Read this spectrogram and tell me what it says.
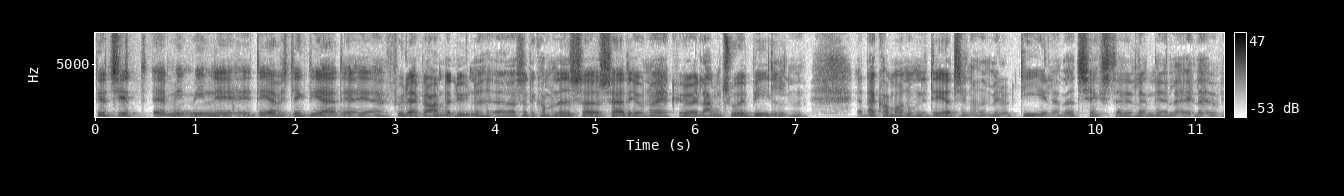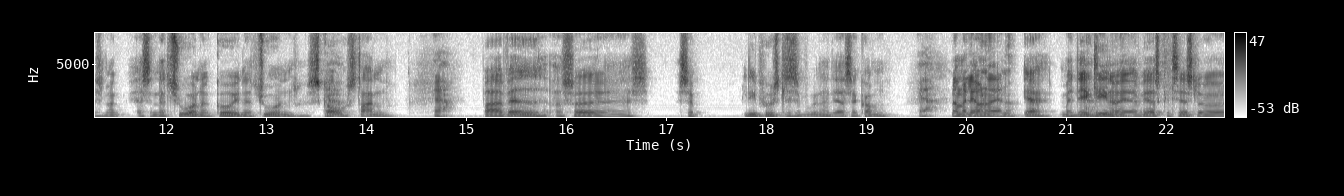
Det er tit, øh, min, min øh, idé er, hvis det ikke er, at jeg føler, at jeg bliver ramt af lynet, øh, og så det kommer ned, så, så er det jo, når jeg kører lange ture i bilen, at der kommer nogle idéer til noget melodi, eller noget tekst, eller et eller andet, eller, eller hvis man, altså naturen, at gå i naturen, skov, Ja. ja. strand, Ja. bare vade, og så, øh, så lige pludselig, så begynder det altså at komme. ja. Når man laver noget andet. Ja, men det er ikke lige, når jeg er ved at skal til at slå...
